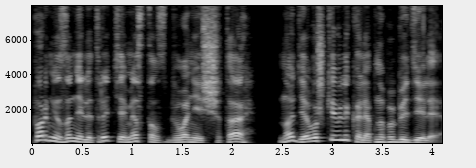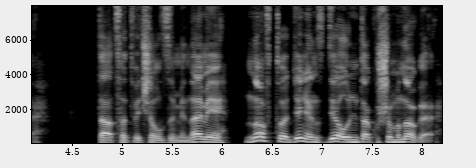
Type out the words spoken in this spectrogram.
Парни заняли третье место в сбивании щита, но девушки великолепно победили. Тац отвечал за Минами, но в тот день он сделал не так уж и много.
